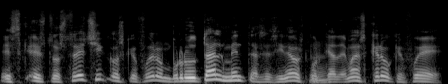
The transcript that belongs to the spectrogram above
es, estos tres chicos que fueron brutalmente asesinados, porque además creo que fue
